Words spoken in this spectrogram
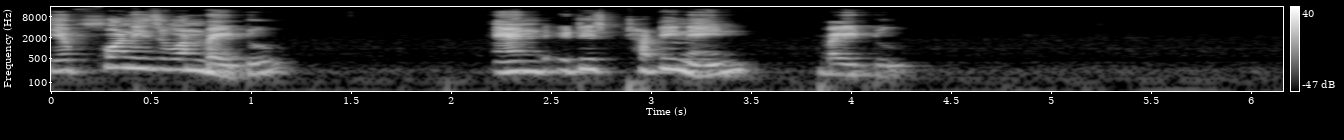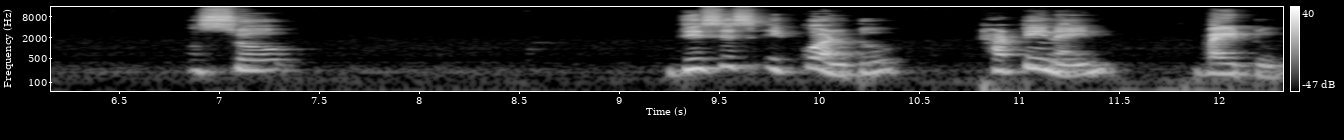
f1 is 1 by 2 and it is 39 by 2. So this is equal to 39 by 2.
